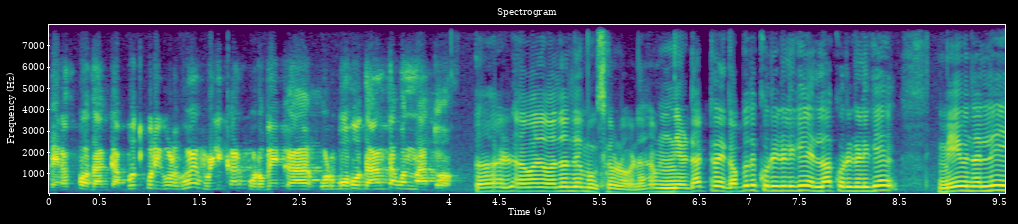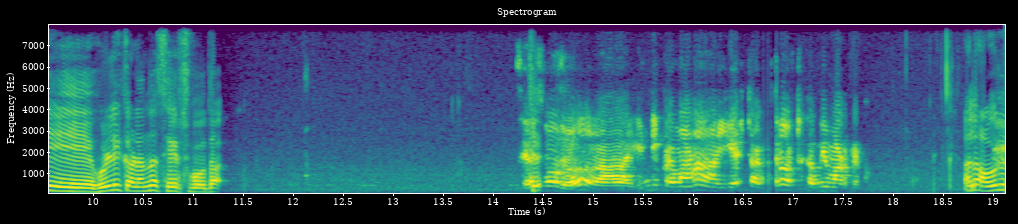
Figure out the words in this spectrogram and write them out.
ಬೆರಸ್ಬೋದ? ಗಬ್ಬದ ಕುರಿಗಳಿಗೂ ಹುಳ್ಳಿಕಾಳು ಕೊಡ್ಬೇಕಾ ಕೊಡಬಹುದಾ ಅಂತ ಒಂದ್ ಮಾತು. ಆ, ಒಂದ್- ಒಂದೊಂದೇ ಮುಗಿಸ್ಕೊಂಡು ಹೋಗೋಣ. ಹ್ಮ್, ಡಾಕ್ಟ್ರೆ ಗಬ್ಬದ ಕುರಿಗಳಿಗೆ ಎಲ್ಲಾ ಕುರಿಗಳಿಗೆ ಮೇವಿನಲ್ಲಿ ಹುಳ್ಳಿಕಾಳನ್ನು ಸೇರಿಸ್ಬೋದಾ? ಸೇರಿಸಬಹುದಾ ಆ ಹಿಂಡಿ ಪ್ರಮಾಣ ಎಷ್ಟಾಗ್ತಾರೋ ಅಷ್ಟು ಕಮ್ಮಿ ಮಾಡ್ಬೇಕು. ಅಲ್ಲ ಅವರು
